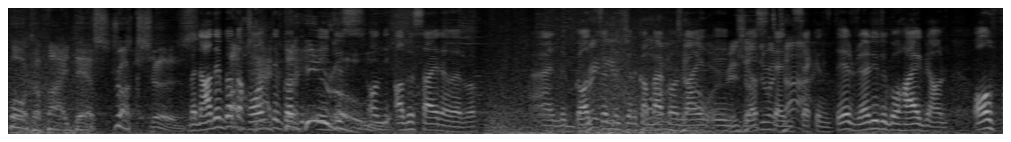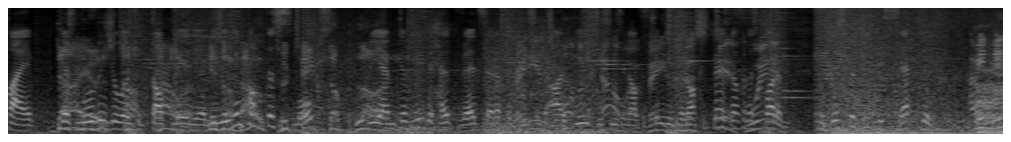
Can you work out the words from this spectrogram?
fortified their structures. But now they've got the Haunt, they've got the, Aegis on the other side, however. And the Godstep is going to come back online in just 10 attack. seconds. They're ready to go high ground. All five just moving towards the top lane here. They've even popped the to smokes the preemptively to help Red set up a decent RP he sees an opportunity. The Rocket Flare's not going to spot him. So this could be deceptive. I mean, Mage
